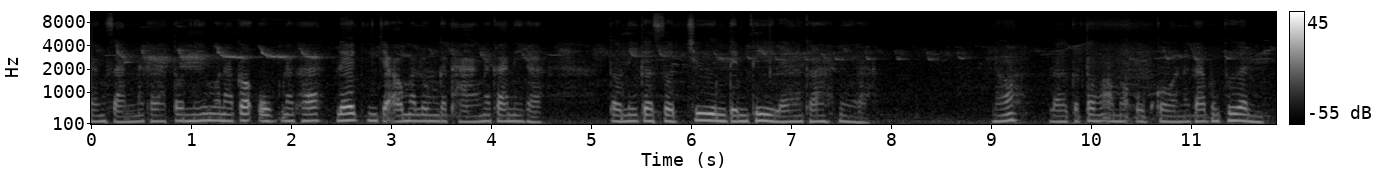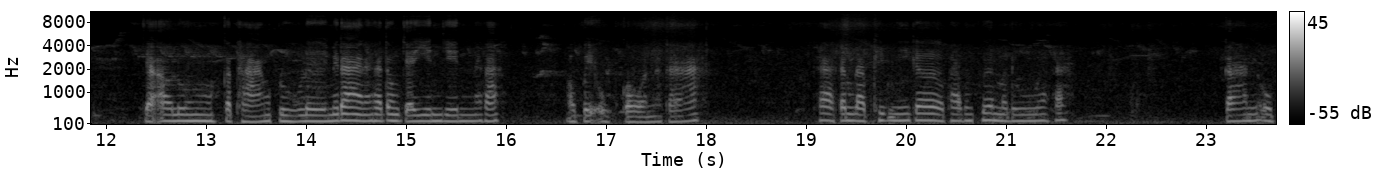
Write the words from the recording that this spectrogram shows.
รังสรรค์นะคะต้นนี้โมนาก็อบนะคะ แล้วจึงจะเอามาลงกระถางนะคะนี่ค่ะตอนนี้ก็สดชื่นเต็มที่แล้วนะคะนี่ค่ะเนาะเราก็ต้องเอามาอบก่อนนะคะเพื่อนๆ จะเอาลงกระถางปลูกเลยไม่ได้นะคะ ต้องใจเย็นๆนะคะ เอาไปอบก่อนนะคะ ค่ะสำหรับคลิปนี้ก็พาเพื่อนๆมาดูนะคะ การอบ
